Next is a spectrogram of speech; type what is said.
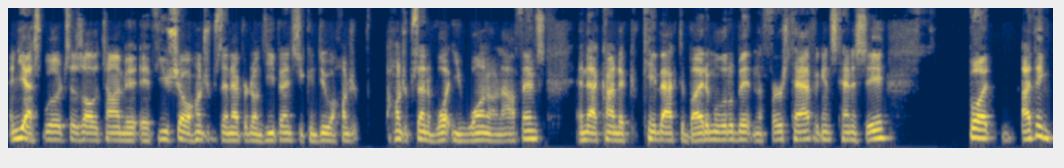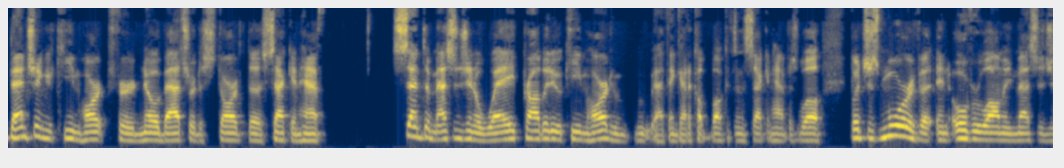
and yes, Willard says all the time, if you show 100% effort on defense, you can do 100, 100% of what you want on offense. And that kind of came back to bite him a little bit in the first half against Tennessee. But I think benching Hakim Hart for Noah Batchelor to start the second half sent a message in a way, probably to Hakim Hart, who, who, I think had a couple buckets in the second half as well, but just more of a, an overwhelming message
